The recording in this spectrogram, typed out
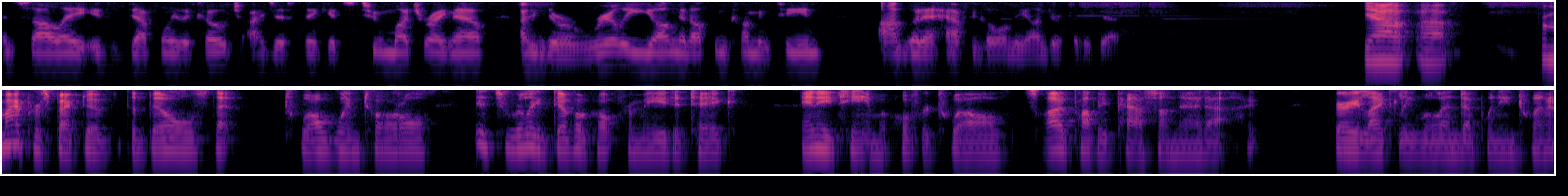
and Saleh is definitely the coach. I just think it's too much right now. I think they're a really young and up and coming team. I'm going to have to go on the under for the Jets. Yeah, uh, from my perspective, the Bills that 12 win total, it's really difficult for me to take any team over 12. So I'd probably pass on that. I, very likely will end up winning 20,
